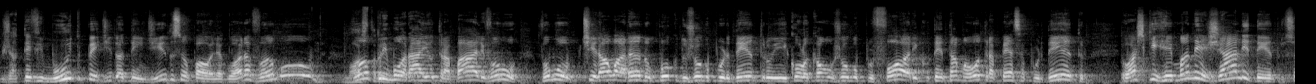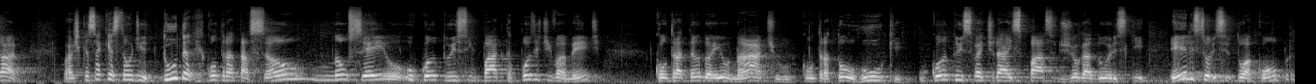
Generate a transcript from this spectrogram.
Já teve muito pedido atendido, São Paulo. Agora vamos, vamos aprimorar aí o trabalho, vamos, vamos tirar o Arana um pouco do jogo por dentro e colocar um jogo por fora e tentar uma outra peça por dentro. Eu acho que remanejar ali dentro, sabe? Eu acho que essa questão de tudo é contratação, não sei o, o quanto isso impacta positivamente. Contratando aí o Nacho, contratou o Hulk, o quanto isso vai tirar espaço de jogadores que ele solicitou a compra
